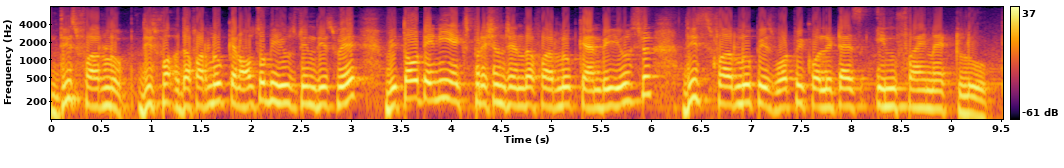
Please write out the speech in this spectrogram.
this for loop. This for, the for loop can also be used in this way without any expressions in the for loop can be used. This for loop is what we call it as infinite loop.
